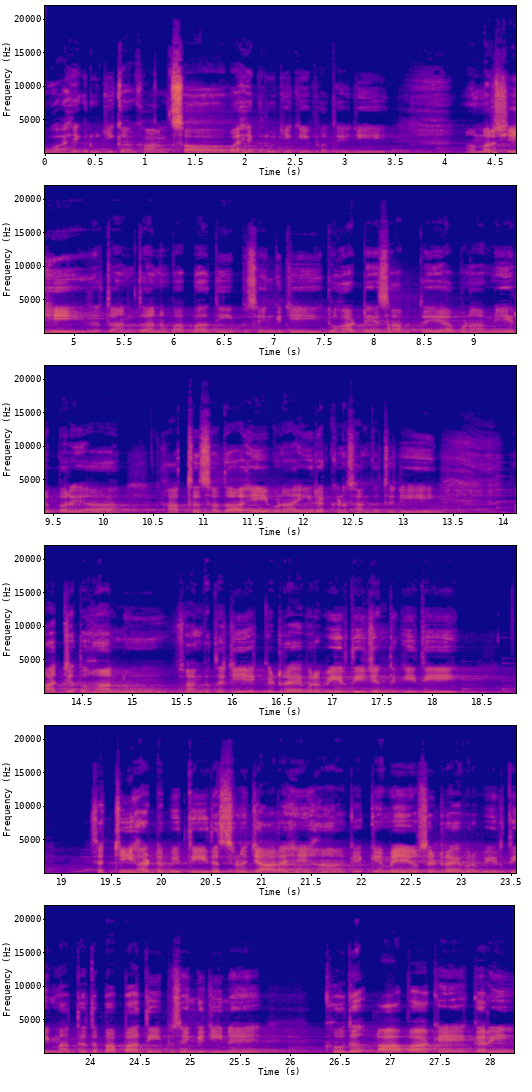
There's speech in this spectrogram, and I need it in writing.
ਵਾਹਿਗੁਰੂ ਜੀ ਕਾ ਖਾਲਸਾ, ਵਾਹਿਗੁਰੂ ਜੀ ਕੀ ਫਤਿਹ ਜੀ। ਅਮਰ ਸ਼ਹੀਦ ਧੰਨ ਧੰਨ ਬਾਬਾ ਦੀਪ ਸਿੰਘ ਜੀ, ਤੁਹਾਡੇ ਸਭ ਤੇ ਆਪਣਾ ਮਿਹਰ ਭਰਿਆ, ਹੱਥ ਸਦਾ ਹੀ ਬਣਾਈ ਰੱਖਣ ਸੰਗਤ ਜੀ। ਅੱਜ ਤੁਹਾਨੂੰ ਸੰਗਤ ਜੀ ਇੱਕ ਡਰਾਈਵਰ ਵੀਰ ਦੀ ਜ਼ਿੰਦਗੀ ਦੀ ਸੱਚੀ ਹੱਡ ਬੀਤੀ ਦੱਸਣ ਜਾ ਰਹੇ ਹਾਂ ਕਿ ਕਿਵੇਂ ਉਸ ਡਰਾਈਵਰ ਵੀਰ ਦੀ ਮਦਦ ਬਾਬਾ ਦੀਪ ਸਿੰਘ ਜੀ ਨੇ ਖੁਦ ਆਪ ਆ ਕੇ ਕਰੀ।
